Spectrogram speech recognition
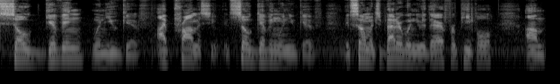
so giving when you give. I promise you, it's so giving when you give. It's so much better when you're there for people. Um,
